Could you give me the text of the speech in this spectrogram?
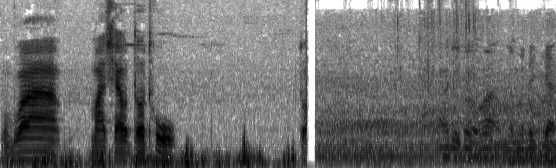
ผมว่ามาเชลตัวถูก ตัวดูด้วว่ายังไม่ได้แกะ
